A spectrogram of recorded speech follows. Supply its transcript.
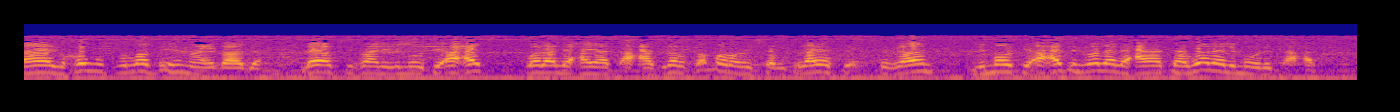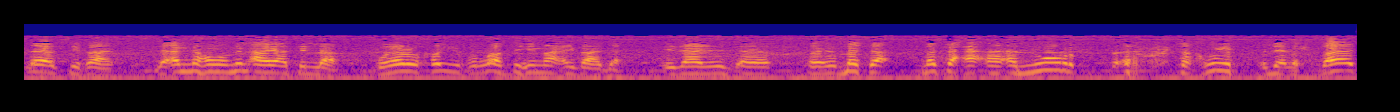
آه يخوف الله بهما عباده. لا يكتفان لموت أحد ولا لحياة أحد لا القمر ولا الشمس لا يكتفان لموت أحد ولا لحياته ولا لمولد أحد لا يكتفان لانهما من آيات الله. ويخيف الله بهما عباده. إذا مسح مسح النور تخويف للعباد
